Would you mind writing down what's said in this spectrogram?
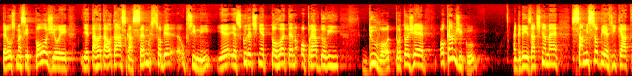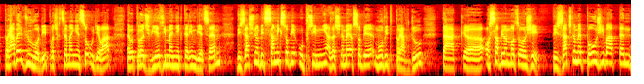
kterou jsme si položili, je tahle ta otázka. Jsem k sobě upřímný? Je, je skutečně tohle ten opravdový důvod, protože okamžiku, kdy začneme sami sobě říkat pravé důvody, proč chceme něco udělat, nebo proč věříme některým věcem, když začneme být sami k sobě upřímní a začneme o sobě mluvit pravdu, tak uh, oslabíme moc lži. Když začneme používat ten,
